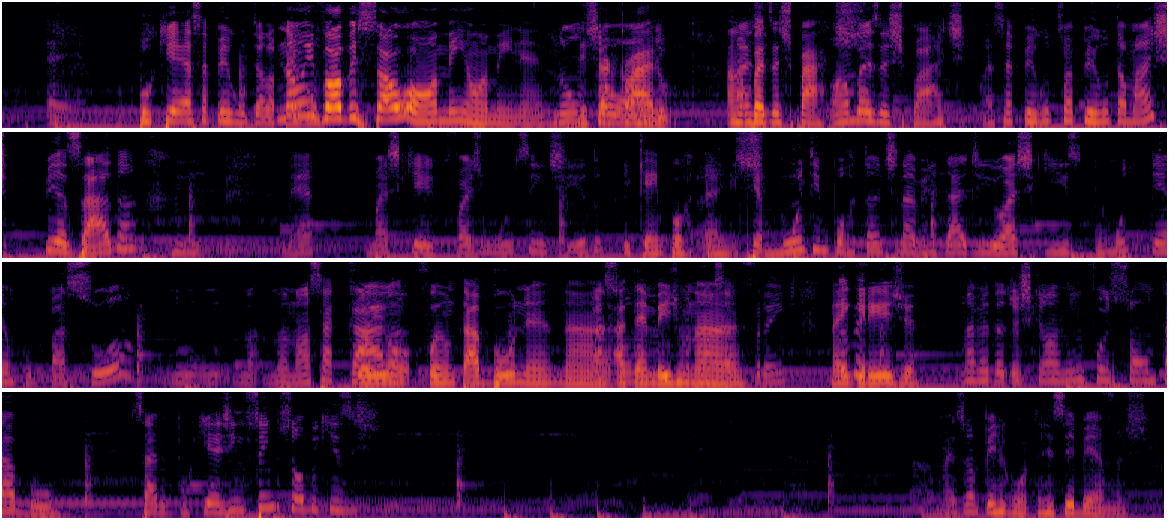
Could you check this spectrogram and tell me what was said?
É. Porque essa pergunta ela Não pega envolve só o homem, homem, né? Não Deixar claro. homem, ambas as partes. ambas as partes. Essa pergunta foi a pergunta mais pesada, né? Mas que faz muito sentido. E que é É, importante. que é muito importante, na verdade, eu acho que isso por muito tempo passou no- na, na nossa foi, cara. um, foi um tabu, né? Na- até na- mesmo na, frente. na ver- igreja. Na verdade, acho que ela nem foi só um tabu, sabe? Porque a gente sempre soube que existia. Mais uma pergunta, recebemos.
